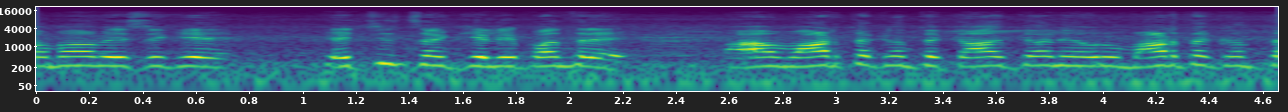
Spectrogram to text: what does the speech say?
ಸಮಾವೇಶಕ್ಕೆ ಹೆಚ್ಚಿನ ಸಂಖ್ಯೆಯಲ್ಲಿ ಬಂದರೆ ಆ ಮಾಡ್ತಕ್ಕಂಥ ಕಾರ್ಖಾನೆಯವರು ಮಾಡ್ತಕ್ಕಂಥ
